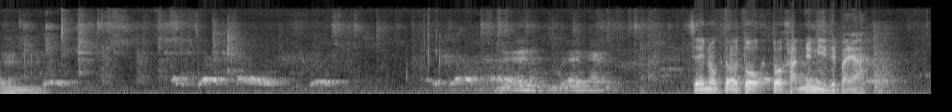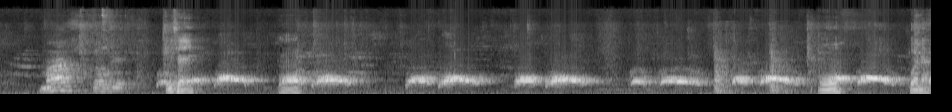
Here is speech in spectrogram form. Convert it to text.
อืมมืออื่นมืออื่นยังเจนกตัวตัวตัวขันอยู่นี่สิไปอะมอสตัวนี้นี่ใช่อ๋อโอ้พวกน่ะ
